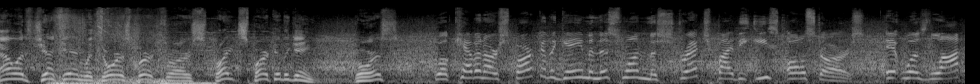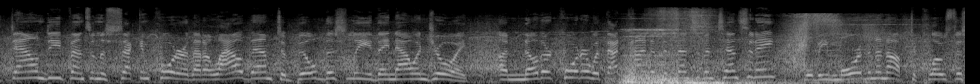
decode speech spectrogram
Now let's check in with Doris Burke for our Sprite Spark of the game. Doris? Well, Kevin, our spark of the game in this one, the stretch by the East All-Stars. It was lockdown defense in the second quarter that allowed them to build this lead they now enjoy. Another quarter with that kind of defensive intensity will be more than enough to close this.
